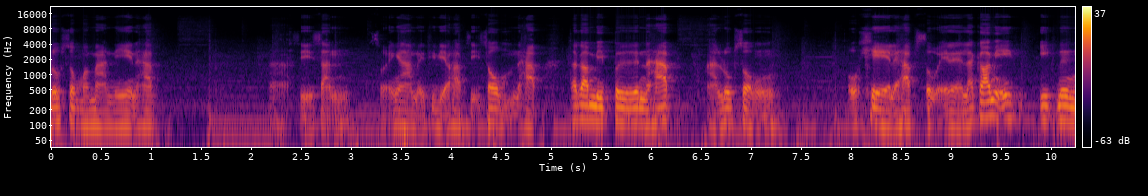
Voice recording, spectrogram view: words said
รูปทรงประมาณนี้นะครับสีสันสวยงามเลยทีเดียวครับสีส้มนะครับ แล้วก็มีปืนนะครับรูปทรงโอเคเลยครับสวยเลย แล้วก็มีอีกหนึ่ง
